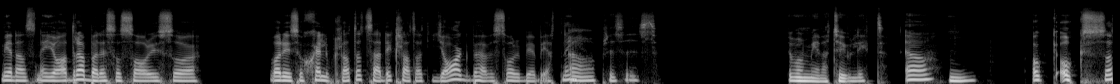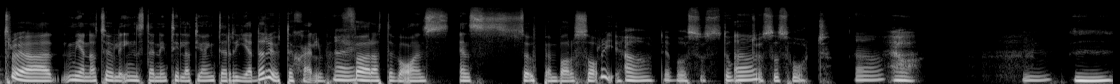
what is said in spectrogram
Medan när jag drabbades av sorg så var det så självklart att så här, det är klart att jag behöver sorgbearbetning. Ja, precis. Det var mer naturligt. Ja. Mm. Och också tror jag mer naturlig inställning till att jag inte reder ut det själv Nej. för att det var en, en så uppenbar sorg. Ja, det var så stort Ja. och så svårt. Ja. Ja. Mm. Mm.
